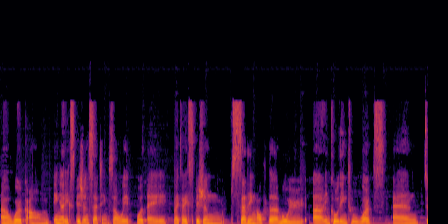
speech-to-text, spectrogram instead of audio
uh, work on in an exhibition setting. So we put a like an exhibition setting of the Muyu, uh, including two works, and to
